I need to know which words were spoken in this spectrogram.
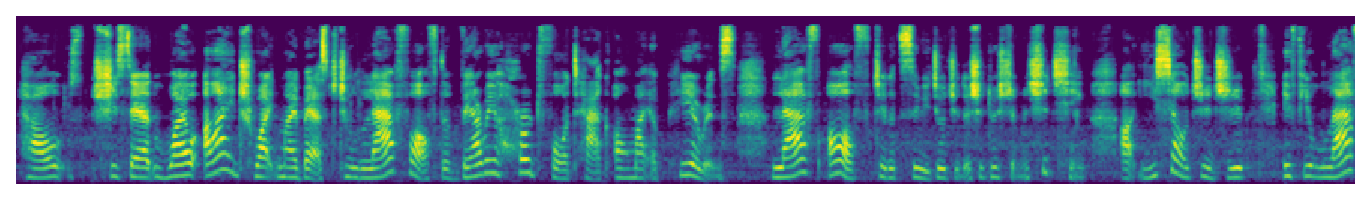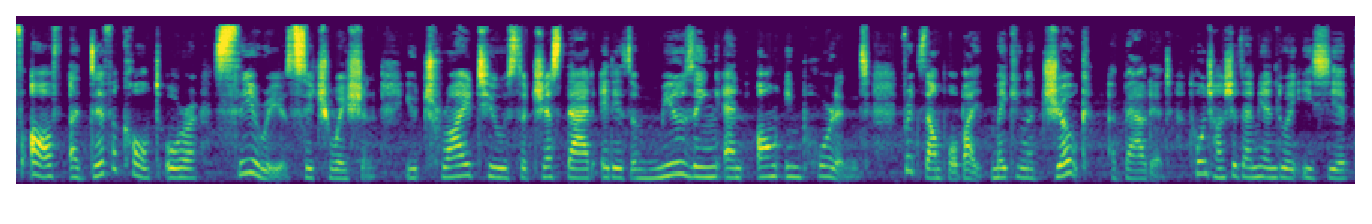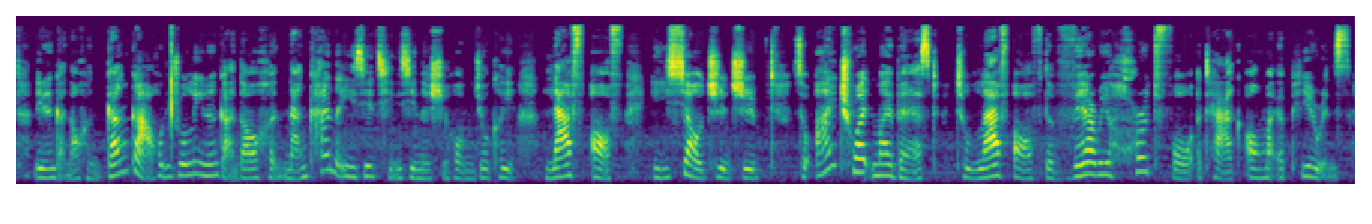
How she said, while I tried my best to laugh off the very hurtful attack on my appearance. Laugh off 这个词语就指的是对什么事情啊一笑置之。If you laugh off a difficult or serious situation, you try to suggest that it is amusing and unimportant. For example, by making a joke about it，通常是在面对一些令人感到很尴尬，或者说令人感到很难堪的一些情形的时候，你就可以 laugh off，一笑置之。So I tried my best to laugh off the very hurtful attack on my appearance.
